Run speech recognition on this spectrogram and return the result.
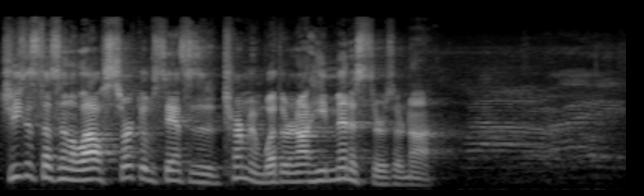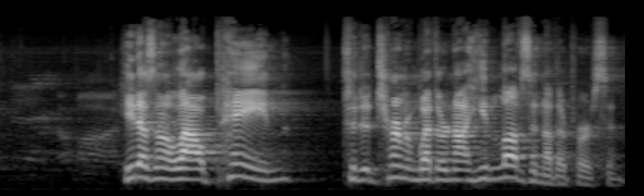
Jesus doesn't allow circumstances to determine whether or not he ministers or not. He doesn't allow pain to determine whether or not he loves another person.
